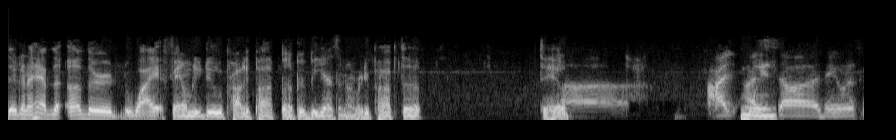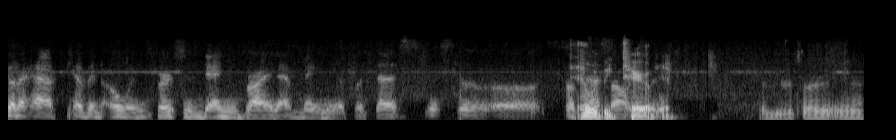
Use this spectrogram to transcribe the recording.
They're gonna have the other Wyatt family dude probably pop up if he hasn't already popped up to help. Uh, I, I saw they was gonna have Kevin Owens versus Daniel Bryan at Mania, but that's just uh, uh something That would be terrible That'd be retarded, yeah.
